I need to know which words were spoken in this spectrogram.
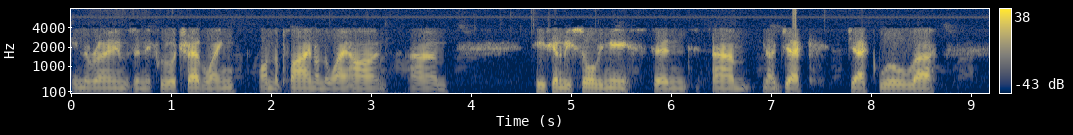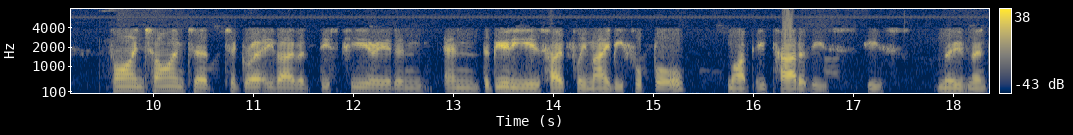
in the rooms, and if we were travelling on the plane on the way home, um, he's going to be sorely missed. And um, you know, Jack Jack will uh, find time to, to grieve over this period. And, and the beauty is, hopefully, maybe football might be part of his his movement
